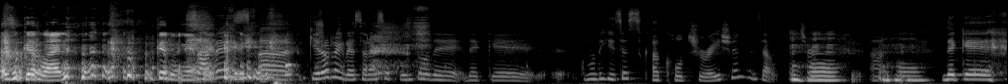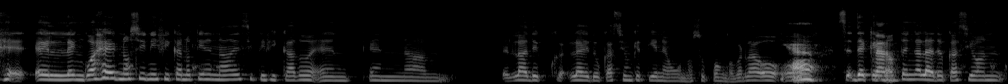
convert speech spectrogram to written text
That's a good one. good one. ¿Sabes? Uh, quiero regresar a ese punto de, de que, ¿cómo dijiste? Acculturation, ¿es that uh, De que el lenguaje no significa, no tiene nada de significado en, en um, la, la, educación que tiene uno, supongo, ¿verdad? O, de que no tenga la educación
